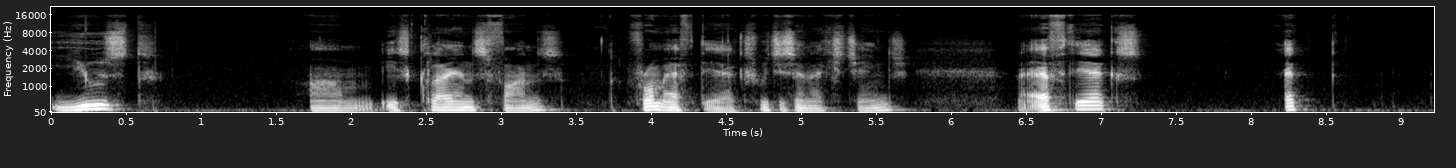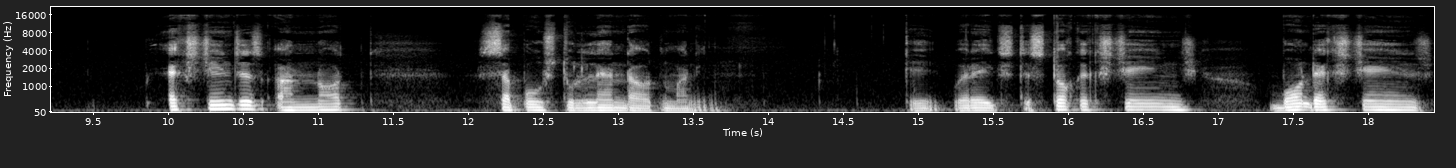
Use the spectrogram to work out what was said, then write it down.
used um, his clients' funds from FTX, which is an exchange, FTX exchanges are not supposed to lend out money. Okay, whether it's the stock exchange, bond exchange,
